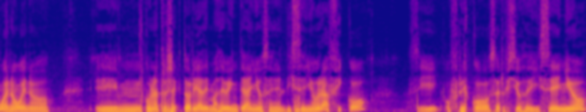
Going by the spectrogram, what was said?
Bueno, bueno, em, con una trayectoria de más de 20 años en el diseño gráfico, ¿sí? ofrezco servicios de diseño,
